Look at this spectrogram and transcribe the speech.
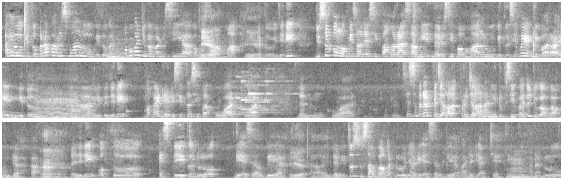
ayo gitu. Kenapa harus malu? gitu kan. Hmm. kamu kan juga manusia kamu Iya, sama iya. gitu. Jadi justru kalau misalnya Siva ngerasa minder Siva malu gitu Siva yang dimarahin gitu. Hmm. nah gitu. Jadi makanya dari situ Siva kuat kuat dan kuat gitu. Jadi sebenarnya perjalanan perjalanan hidup Siva itu juga nggak mudah kak. Heeh. nah jadi waktu SD itu dulu di SLB ya Iya. Uh, dan itu susah banget dulu nyari SLB yang ada di Aceh gitu Hmm. karena dulu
